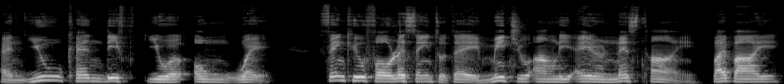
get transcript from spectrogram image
and you can live your own way. Thank you for listening today. Meet you on the air next time. Bye bye.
